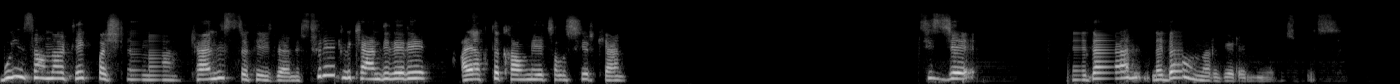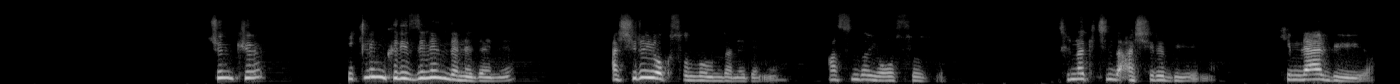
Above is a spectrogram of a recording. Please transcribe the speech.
bu insanlar tek başına kendi stratejilerini sürekli kendileri ayakta kalmaya çalışırken sizce neden neden onları göremiyoruz biz? Çünkü iklim krizinin de nedeni, aşırı yoksulluğun da nedeni aslında yolsuzluk. Tırnak içinde aşırı büyüme. Kimler büyüyor?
